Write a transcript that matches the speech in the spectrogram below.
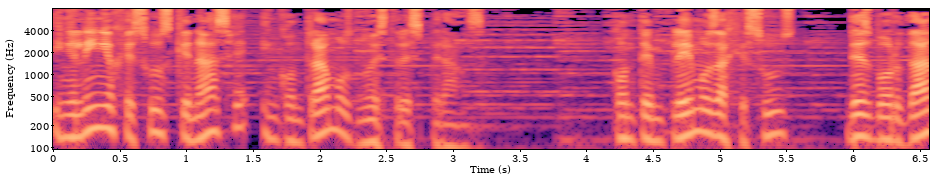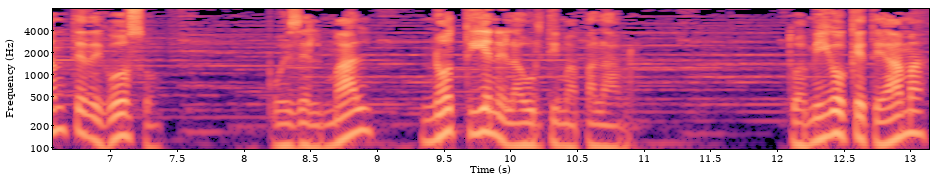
En el niño Jesús que nace encontramos nuestra esperanza. Contemplemos a Jesús desbordante de gozo, pues el mal no tiene la última palabra. Tu amigo que te ama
